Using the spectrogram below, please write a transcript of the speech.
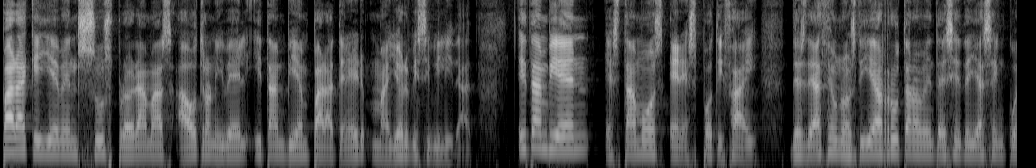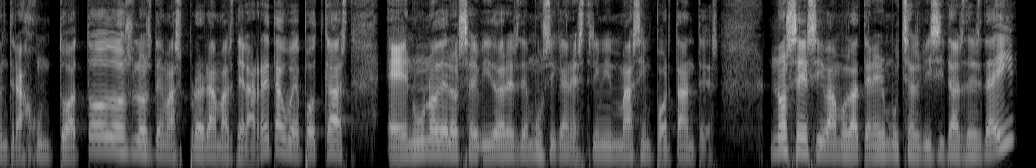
para que lleven sus programas a otro nivel y también para tener mayor visibilidad. Y también estamos en Spotify. Desde hace unos días Ruta 97 ya se encuentra junto a todos los demás programas de la Reta V Podcast en uno de los servidores de música en streaming más importantes. No sé si vamos a tener muchas visitas desde ahí,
